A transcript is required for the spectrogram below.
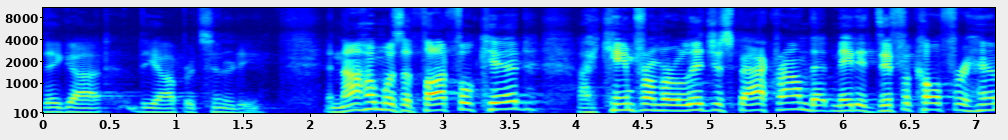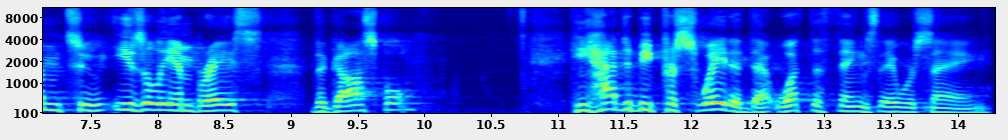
they got the opportunity. And Nahum was a thoughtful kid. Uh, he came from a religious background that made it difficult for him to easily embrace the gospel. He had to be persuaded that what the things they were saying,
